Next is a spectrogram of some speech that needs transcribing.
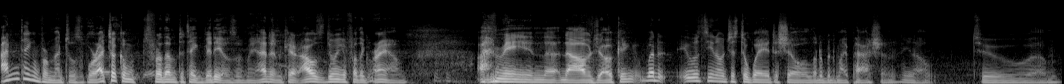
I didn't take them for mental support. I took them for them to take videos of me. I didn't care. I was doing it for the gram. I mean, uh, no, I'm joking. But it, was, you know, just a way to show a little bit of my passion, you know, to, um,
